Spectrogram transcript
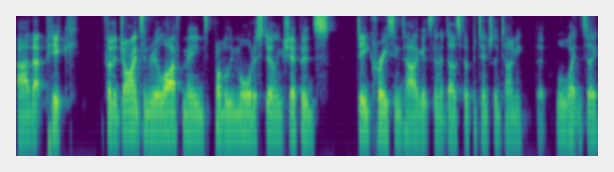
uh, that pick for the Giants in real life means probably more to Sterling Shepard's decrease in targets than it does for potentially Toney. But we'll wait and see.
